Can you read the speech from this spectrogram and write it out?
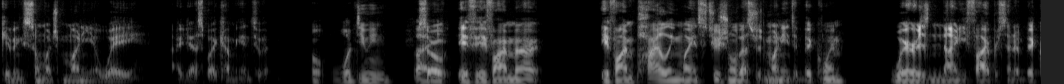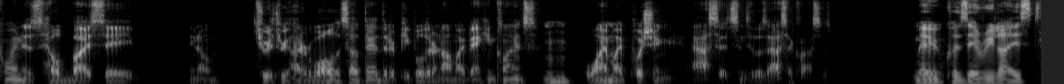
giving so much money away? I guess by coming into it. Well, what do you mean by So if if I'm a if I'm piling my institutional investors' money hmm. into Bitcoin, whereas 95% of Bitcoin is held by say, you know, two or three hundred wallets out there that are people that are not my banking clients, Mhm. why am I pushing assets into those asset classes? maybe because they realized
